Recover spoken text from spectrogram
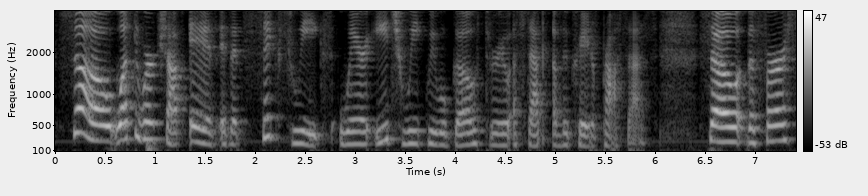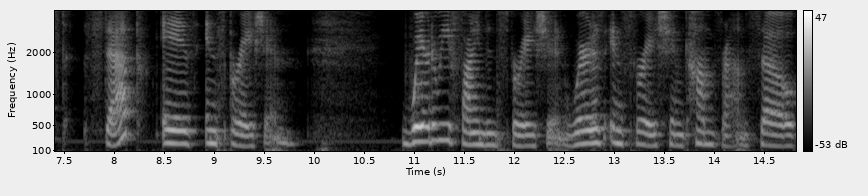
So, what the workshop is, is it's six weeks where each week we will go through a step of the creative process. So, the first step is inspiration where do we find inspiration? Where does inspiration come from? So,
